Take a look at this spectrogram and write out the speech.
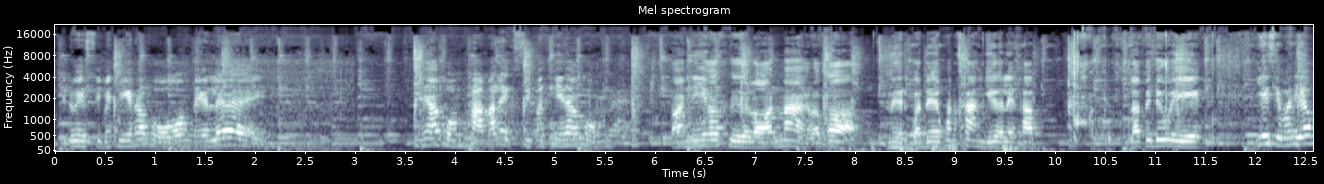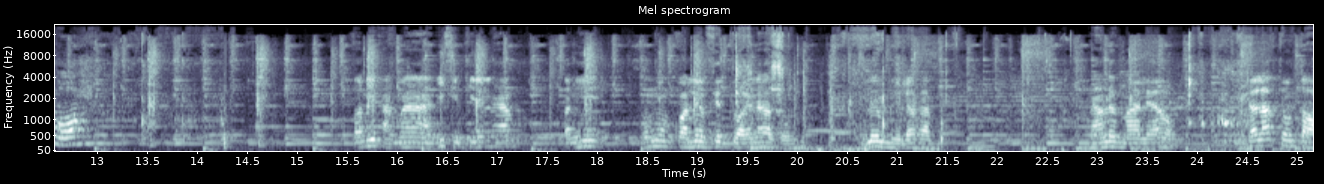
ไปดูอีก 10นาทีกันครับผมไปกันเลยนี่นะครับผมผ่านมาแล้วอีก 10นาทีนะครับผม ตอนนี้ก็คือร้อนมากแล้วก็เหนืดกว่าเดิมค่อนข้างเยอะเลยครับ เราไปดูอีก 20นาทีครับผม ตอนนี้ผ่านมา 20ทีแล้วนะครับ ตอนนี้มะม่วงกวนเริ่มขึ้นตัวแล้วนะครับผม เริ่มหนืดแล้วครับ น้ำเริ่มมาแล้ว แล้วรับชมต่อ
